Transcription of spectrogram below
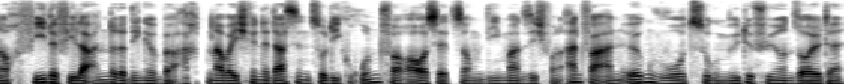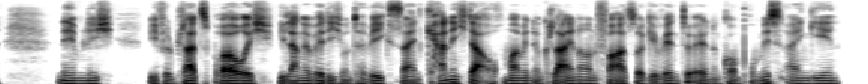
noch viele, viele andere Dinge beachten, aber ich finde, das sind so die Grundvoraussetzungen, die man sich von Anfang an irgendwo zu Gemüte führen sollte, nämlich wie viel Platz brauche ich, wie lange werde ich unterwegs sein, kann ich da auch mal mit einem kleineren Fahrzeug eventuell einen Kompromiss eingehen,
